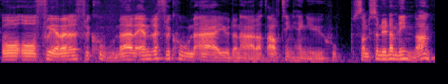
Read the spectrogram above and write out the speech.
Och, och flera reflektioner. En reflektion är ju den här att allting hänger ju ihop. Som, som du nämnde innan.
